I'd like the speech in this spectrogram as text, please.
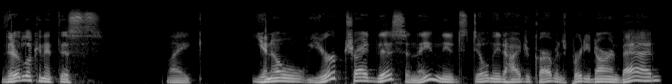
They're looking at this like, you know, Europe tried this and they need still need hydrocarbons pretty darn bad,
